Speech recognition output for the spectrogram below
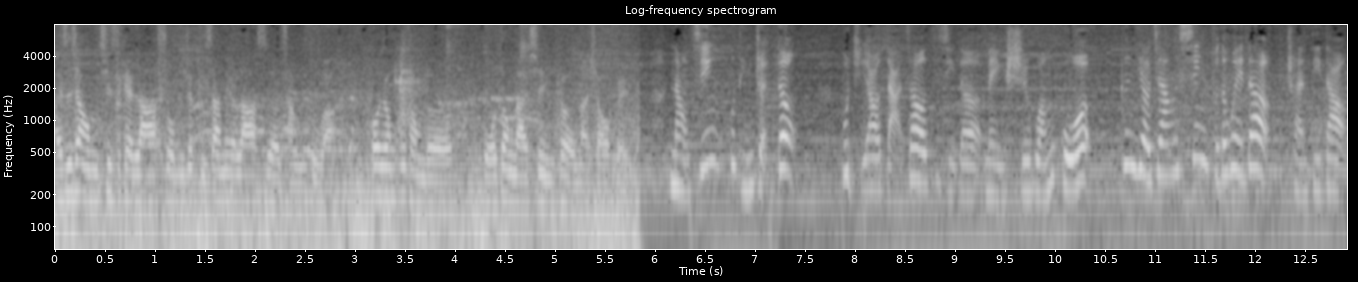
还是像我们其实可以拉丝，我们就比赛那个拉丝的长度啊，或用不同的活动来吸引客人来消费。脑筋不停转动，不只要打造自己的美食王国，更要将幸福的味道传递到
